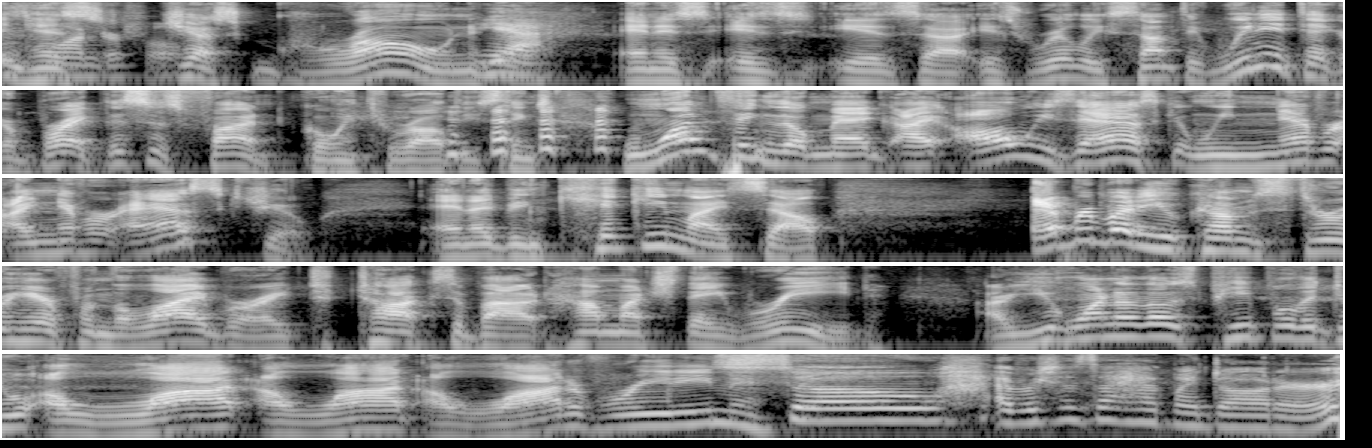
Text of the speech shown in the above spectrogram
thing has wonderful. just grown. Yeah. and is is is uh, is really something. We need to take a break. This is fun going through all these things. One thing though, Meg, I always ask, and we never, I never asked you, and I've been kicking myself. Everybody who comes through here from the library t- talks about how much they read. Are you one of those people that do a lot, a lot, a lot of reading? So ever since I had my daughter,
